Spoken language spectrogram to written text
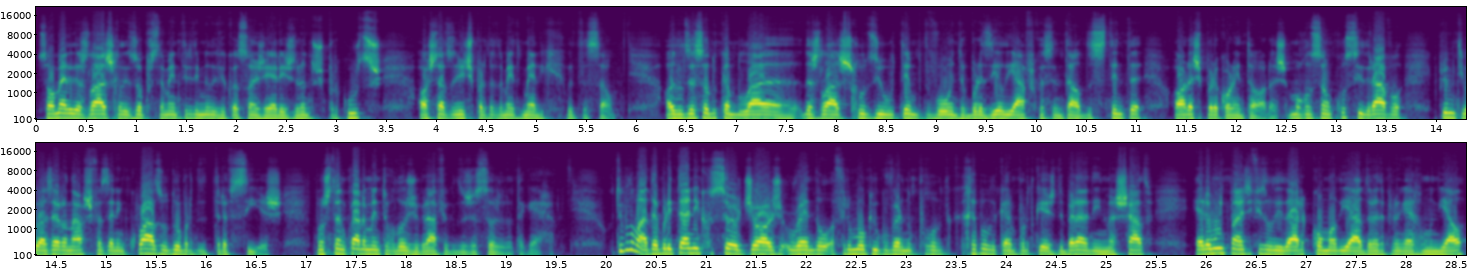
O Sol Médio das Lajes realizou processamento de 30 mil evacuações aéreas durante os percursos aos Estados Unidos para tratamento médico e reabilitação. A utilização do campo das Lajes reduziu o tempo de voo entre o Brasil e a África Ocidental de 70 horas para 40 horas, uma redução considerável que permitiu às aeronaves fazerem quase o dobro de travessias, demonstrando claramente o valor geográfico dos Açores durante a guerra. O diplomata britânico Sir George Randall afirmou que o governo republicano português de Bernardino Machado era muito mais difícil lidar como aliado durante a Primeira Guerra Mundial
